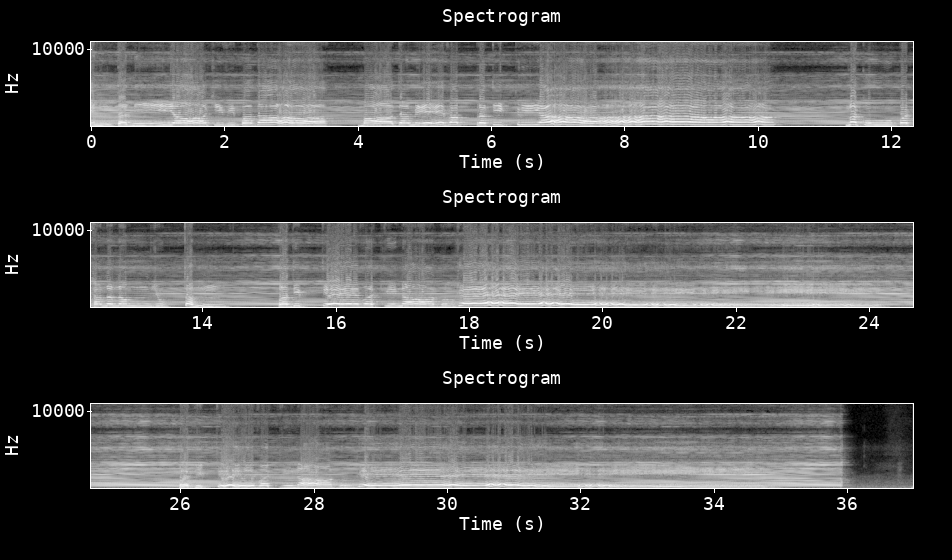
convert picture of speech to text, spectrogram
చింతనీయాకి విపదా? మాదమేవ ప్రతిక్రియా? నకూపఠననం యుక్తం ప్రదీప్తేవ కినా గృహే. ప్రదీప్తేవ కినా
